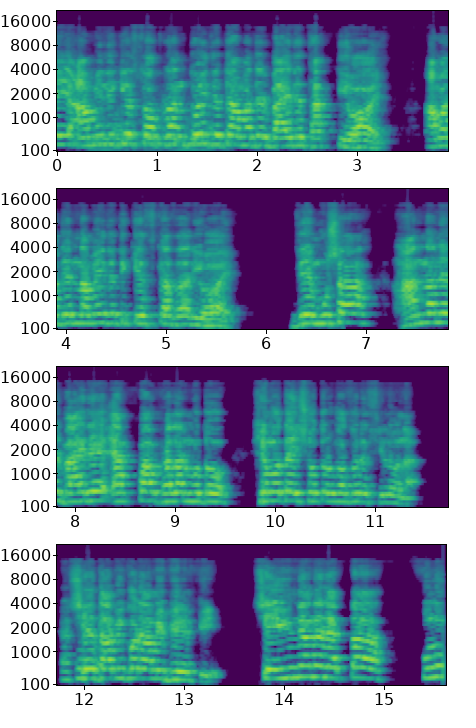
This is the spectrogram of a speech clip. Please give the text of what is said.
এই আওয়ামী লীগের চক্রান্তই যদি আমাদের বাইরে থাকতে হয়, আমাদের নামেই যদি কেস কাছারি হয়, যে মুসা হান্নানের বাইরে এক পাও ফেলার মতো ক্ষমতা এই সতেরো বছরে ছিল না। সে দাবি করে আমি বিএনপি সে ইউনিয়নের একটা কোনো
